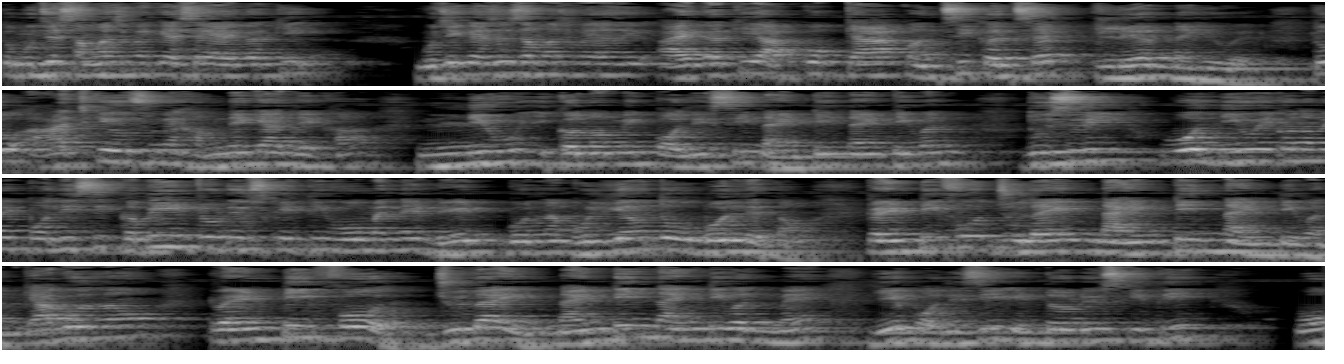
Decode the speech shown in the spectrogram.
तो मुझे समझ में कैसे आएगा कि, मुझे कैसे समझ में आएगा कि आपको क्या, कौन सी कंसेप्ट क्लियर नहीं हुए तो आज के उसमें हमने क्या देखा? न्यू इकोनॉमिक पॉलिसी 1991 दूसरी वो न्यू इकोनॉमिक पॉलिसी कभी इंट्रोड्यूस की थी, वो मैंने डेट बोलना भूल गया हूँ तो वो बोल देता हूँ। 24 जुलाई 1991 क्या बोल रहा हूँ? 24 जुलाई 1991 में ये पॉलिसी इंट्रोड्यूस की थी। वो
